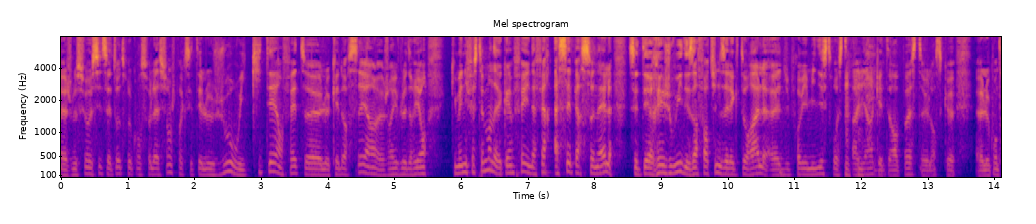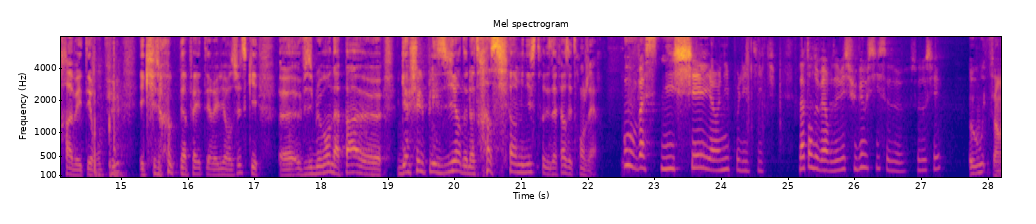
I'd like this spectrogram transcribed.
Euh, je me souviens aussi de cette autre consolation. Je crois que c'était le jour où il quittait en fait euh, le Quai d'Orsay, hein, Jean-Yves Le Drian, qui manifestement avait quand même fait une affaire assez personnelle, s'était réjoui des infortunes électorales euh, du Premier ministre australien qui était en poste lorsque euh, le contrat avait été rompu et qui donc n'a pas été réélu ensuite, ce qui euh, visiblement n'a pas gâché le plaisir de notre ancien ministre des Affaires étrangères. Où va se nicher l'ironie politique? Nathan Devers, vous avez suivi aussi ce, dossier? Oui, ça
